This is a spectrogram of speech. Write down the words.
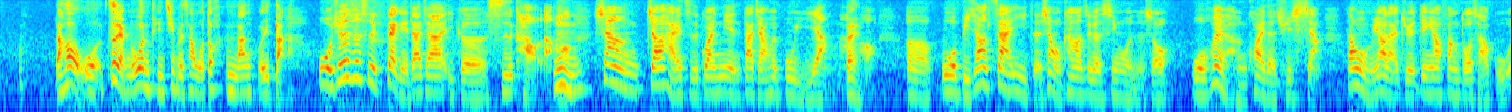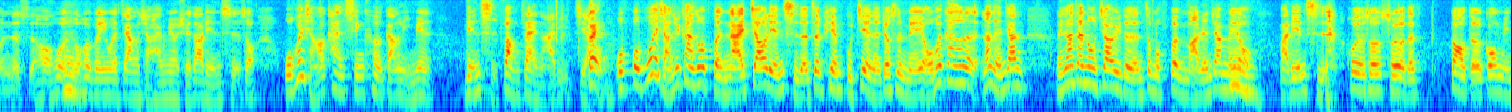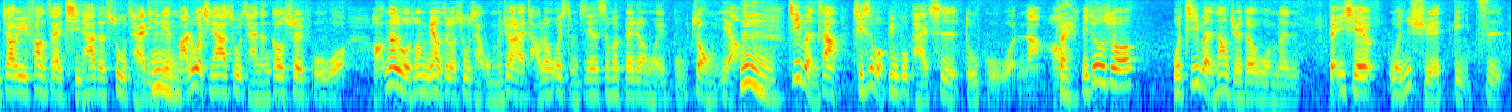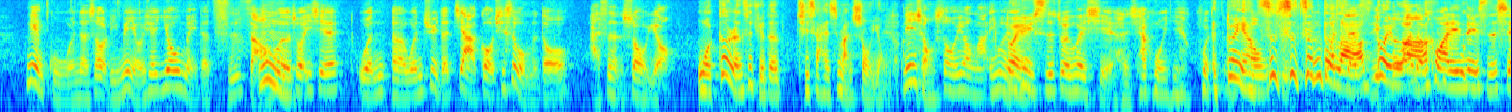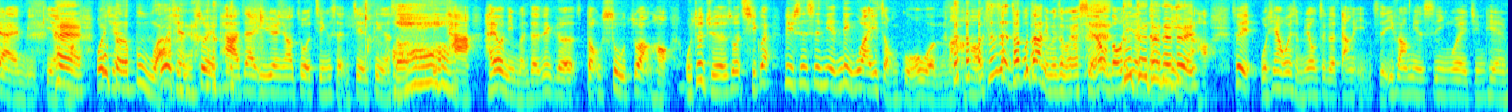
然后我这两个问题基本上我都很难回答。我觉得这是带给大家一个思考了。嗯，像教孩子观念，大家会不一样嘛。对哈，呃，我比较在意的，像我看到这个新闻的时候，我会很快的去想，当我们要来决定要放多少古文的时候，或者说会不会因为这样小孩没有学到廉耻的时候，我会想要看新课纲里面。廉耻放在哪里教？对我，我不会想去看说本来教廉耻的这篇不见了就是没有，我会看说那人家人家在弄教育的人这么笨吗？人家没有把廉耻 或者说所有的道德公民教育放在其他的素材里面吗？如果其他的素材能够说服我，好，那如果说没有这个素材，我们就要来讨论为什么这件事会被认为不重要。嗯，基本上其实我并不排斥读古文呐，对，也就是说我基本上觉得我们。的一些文学底子，念古文的时候，里面有一些优美的词藻，或者说一些文呃文句的架构，其实我们都还是很受用。我个人是觉得，其实还是蛮受用的。英雄受用啊，因为律师最会写，很像文言文。对呀，是是真的啦。对啦，跨林律师下来米件，不得不啊。我以前最怕在医院要做精神鉴定的时候，一塔还有你们的那个懂诉状哈，我就觉得说奇怪，律师是念另外一种国文嘛 哈，真是都不知道你们怎么写那种东西的能力啊哈。所以我现在为什么用这个当引子？一方面是因为今天。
